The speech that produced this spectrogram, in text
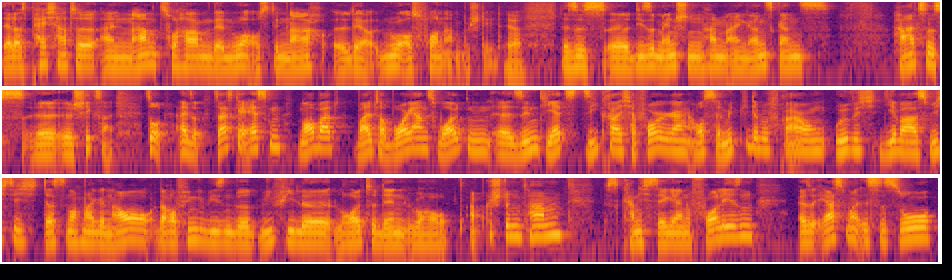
der das Pech hatte, einen Namen zu haben, der nur aus dem Nach, äh, der nur aus Vornamen besteht. Ja. Das ist, äh, diese Menschen haben ein ganz, ganz hartes äh, Schicksal. So, also Saskia Esken, Norbert, Walter Borjans wollten, äh, sind jetzt siegreich hervorgegangen aus der Mitgliederbefragung. Ulrich, dir war es wichtig, dass nochmal genau darauf hingewiesen wird, wie viele Leute denn überhaupt abgestimmt haben. Das kann ich sehr gerne vorlesen. Also erstmal ist es so,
